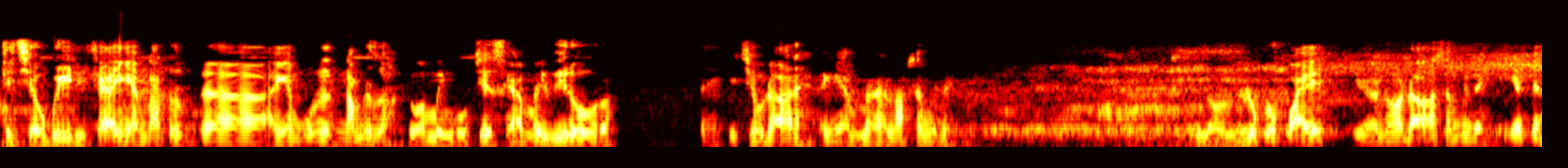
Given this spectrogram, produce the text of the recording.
cái chiều bi thì các anh em lắp được à, anh em cũng nắm được rồi tụi mình cũng chia sẻ mấy video rồi. Đấy, cái chiều đỡ đây anh em à, lắp sang bên đây nó, lúc nó quay thì nó đỡ sang bên đây anh em nhé.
